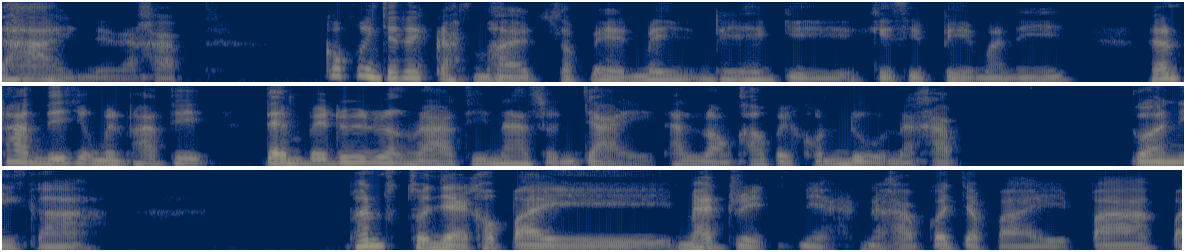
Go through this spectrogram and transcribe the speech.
ได้เนี่ยนะครับ ก็เพิ่งจะได้กลับมาสเปนไม่ไม่ใช่กี่กี่สิบปีมานี้ฉะนั้นภาพนี้จึงเป็นภาพที่ เต็มไปด้วยเรื่องราวที่น่าสนใจ ท่านลองเข้าไปค้นดูนะครับกัวนิกาท่านส่วนใหญ่เข้าไปมาดริดเนี่ยนะครับ ก็จะไป park ไป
